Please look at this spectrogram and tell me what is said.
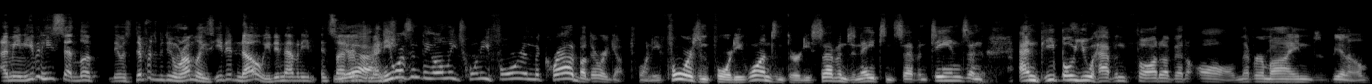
I mean, even he said, "Look, there was difference between rumblings." He didn't know. He didn't have any insider yeah, and he wasn't the only 24 in the crowd, but there were you know 24s and 41s and 37s and 8s and 17s and and people you haven't thought of at all. Never mind, you know,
